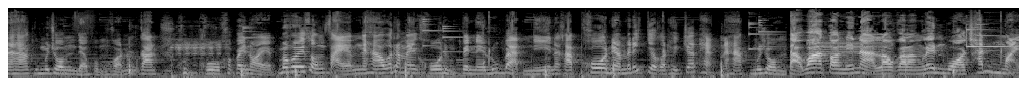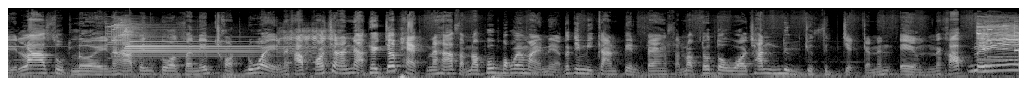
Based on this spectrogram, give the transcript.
นะฮะคุณผู้ชมเดี๋ยวผมขอทำการขุดโคเข้าไปหน่อยเมื่อคนที่สงสัยนะฮะว่าทำไมโคถึงเป็นในรูปแบบนี้นะครับโคเนี่ยไม่ได้เกี่ยวกับ texture pack นะฮะคุณผู้ชม แต่ว่าตอนนี้น่ะเรากำลังเล่นวอร์ชั่นใหม่ล่าสุดเลยนะฮะเป็นตัว snapshot ด้วยนะครับเพราะฉะนั้นเนี่ย texture pack นะฮะสำหรับพวกบล็อกใหม่ๆเนี่ยก็จะมีการเปลี่ยนแปลงสำหรับเจ้าตัววอร์ชั่น1.17 กันนั่นเองนะครับนี่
